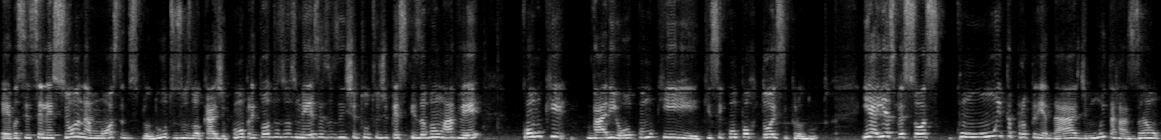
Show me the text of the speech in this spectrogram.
É, você seleciona a amostra dos produtos, os locais de compra, e todos os meses os institutos de pesquisa vão lá ver como que variou, como que, que se comportou esse produto. E aí as pessoas, com muita propriedade, muita razão,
